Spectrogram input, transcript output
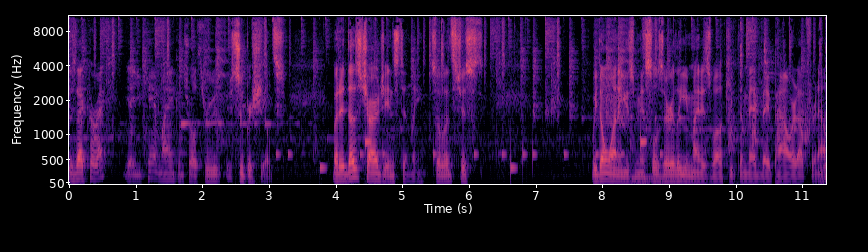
Is that correct? Yeah, you can't mind control through super shields. But it does charge instantly. So let's just we don't want to use missiles early. You might as well keep the medbay powered up for now.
